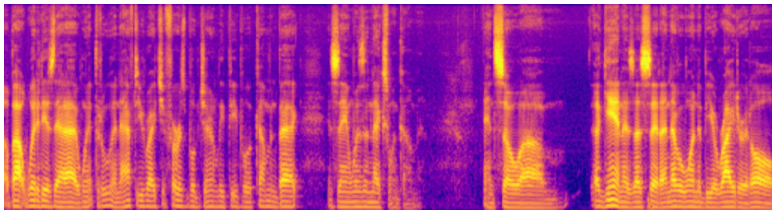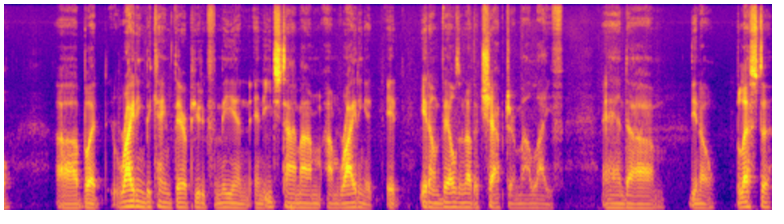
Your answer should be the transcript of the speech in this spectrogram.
about what it is that I went through. And after you write your first book, generally people are coming back and saying, when's the next one coming? And so, um, again, as I said, I never wanted to be a writer at all. Uh, but writing became therapeutic for me. And, and each time I'm, I'm writing it, it, it unveils another chapter in my life. And, um, you know, blessed to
